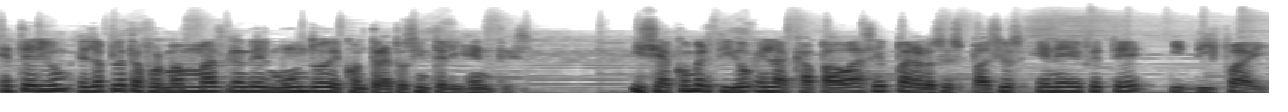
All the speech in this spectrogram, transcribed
Ethereum es la plataforma más grande del mundo de contratos inteligentes y se ha convertido en la capa base para los espacios NFT y DeFi.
